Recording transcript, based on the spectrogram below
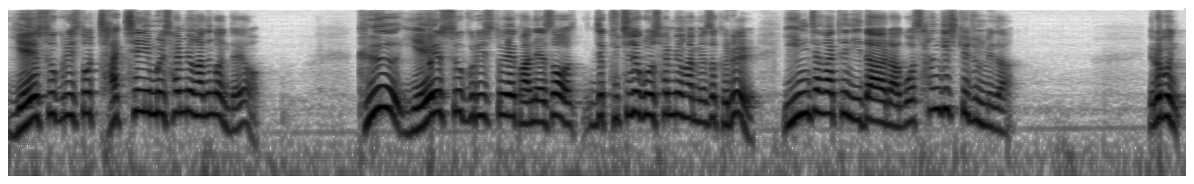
예수 그리스도 자체임을 설명하는 건데요. 그 예수 그리스도에 관해서 이제 구체적으로 설명하면서 그를 인자 같은 이다라고 상기시켜 줍니다. 여러분,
